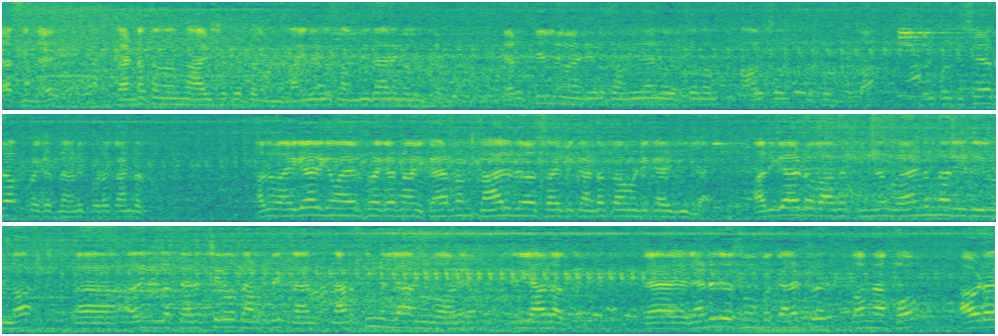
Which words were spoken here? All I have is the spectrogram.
ഗ്യാസിന്റെ കണ്ടെത്തണമെന്ന് ആവശ്യപ്പെട്ടുകൊണ്ടാണ് അതിനുള്ള സംവിധാനങ്ങളുണ്ട്. തെരച്ചിലിന് വേണ്ടിയുള്ള സംവിധാനം ഒരുക്കണം ആവശ്യപ്പെട്ടുകൊണ്ടുള്ള ഒരു പ്രതിഷേധ പ്രകടനമാണ് ഇപ്പോൾ കണ്ടത് അത് വൈകാരികമായ ഒരു പ്രകടനമായി. കാരണം നാല് ദിവസമായിട്ട് കണ്ടെത്താൻ വേണ്ടി കഴിഞ്ഞില്ല. അധികാരിയുടെ ഭാഗത്ത് നിന്ന് വേണ്ടുന്ന രീതിയിലുള്ള അതിനുള്ള തെരച്ചിലുകൾ നടത്തി നടത്തുന്നില്ല എന്നുള്ളതാണ് ഇത് യാഥാർത്ഥ്യം. രണ്ട് ദിവസം മുമ്പ് കലക്ടർ വന്നപ്പോൾ അവിടെ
